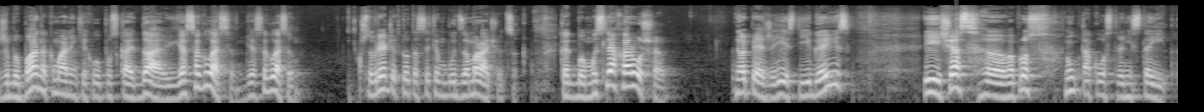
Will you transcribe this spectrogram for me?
чтобы банок маленьких выпускать. Да, я согласен, я согласен, что вряд ли кто-то с этим будет заморачиваться. Как бы мысля хорошая, но опять же, есть эгоизм, и сейчас э, вопрос, ну, так остро не стоит.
